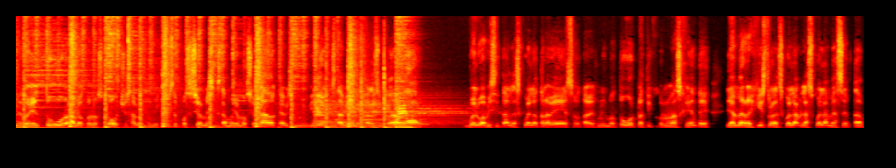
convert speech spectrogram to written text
me doy el tour, hablo con los coaches, hablo con mi coach de dice que está muy emocionado, que ha visto mi video, que está bien, ojalá se pueda dar. Vuelvo a visitar la escuela otra vez, otra vez mismo tour, platico con más gente, ya me registro la escuela, la escuela me acepta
